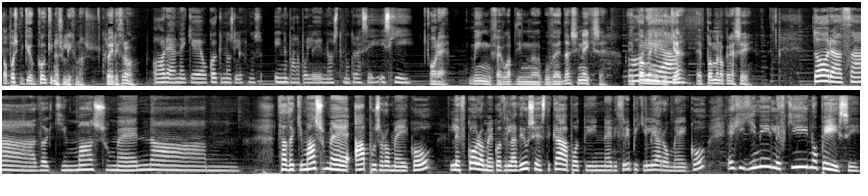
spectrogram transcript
Όπως και ο κόκκινος λίχνος, το ερυθρό. Ωραία, ναι, και ο κόκκινος λίχνος είναι πάρα πολύ νόστιμο κρασί. Ισχύει. Ωραία. Μην φεύγω από την ε, κουβέντα, συνέχισε. Ωραία. Επόμενη μπουκιά, επόμενο κρασί. Τώρα θα δοκιμάσουμε ένα... μ, Θα δοκιμάσουμε άπους ρωμαϊκό, λευκό ρωμαϊκό, δηλαδή ουσιαστικά από την ερυθρή ποικιλία ρωμαϊκό έχει γίνει λευκή εινοποίηση.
